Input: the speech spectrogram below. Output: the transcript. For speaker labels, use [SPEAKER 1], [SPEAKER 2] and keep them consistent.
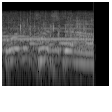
[SPEAKER 1] for the touchdown.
